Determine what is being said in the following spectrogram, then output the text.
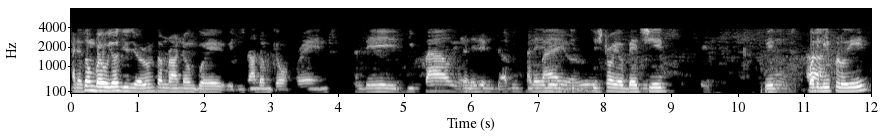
And then some boy will just use your room, some random boy with his random girlfriend, and they defile your And they- and then they your de- destroy your bed sheets with Mm. bodily Ah. fluids.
